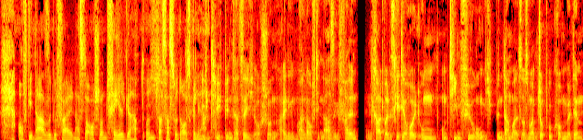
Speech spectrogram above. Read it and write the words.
auf die Nase gefallen? Hast du auch schon einen Fail gehabt und was hast du daraus gelernt? Ich, ich bin tatsächlich auch schon einige Male auf die Nase gefallen. Gerade weil es geht ja heute um, um Teamführung. Ich bin damals aus meinem Job gekommen mit dem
